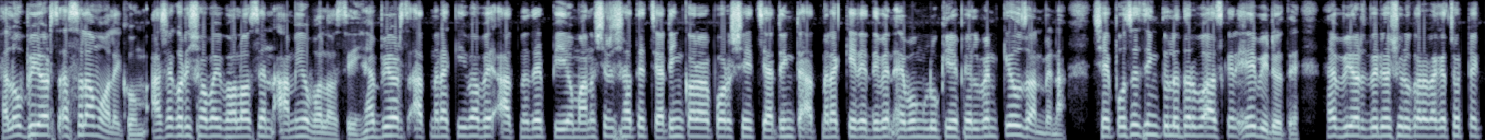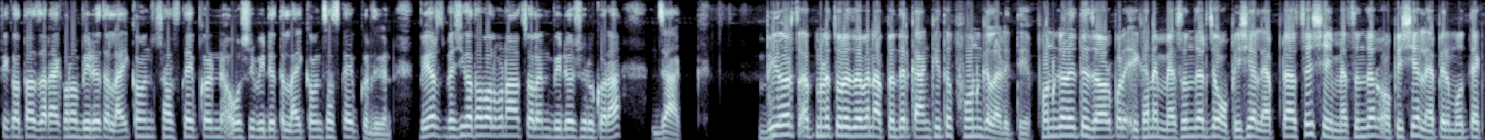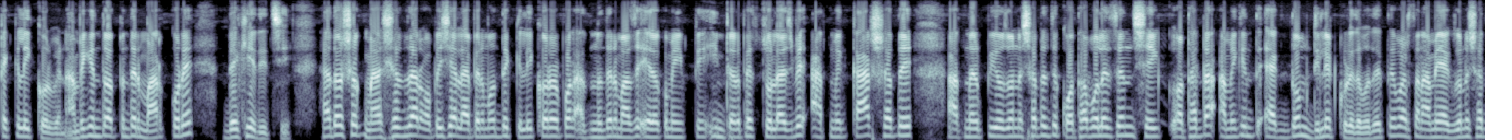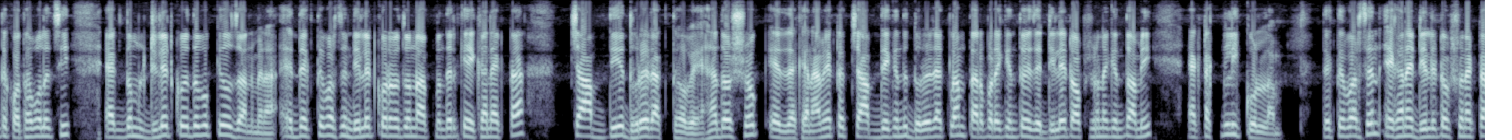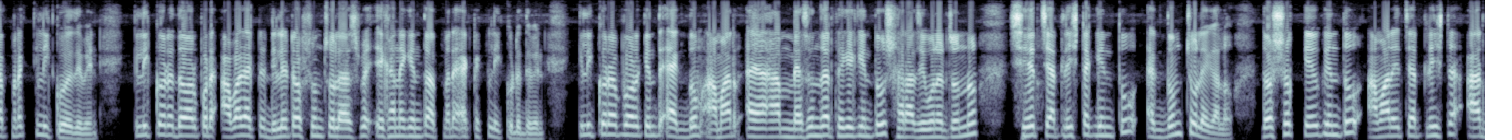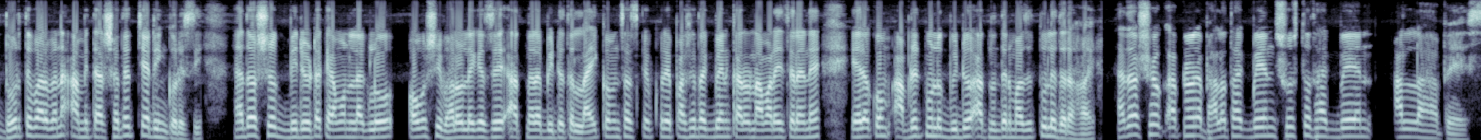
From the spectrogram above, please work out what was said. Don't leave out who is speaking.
Speaker 1: Hello viewers আসসালামু আলাইকুম। আশা করি সবাই ভালো আছেন, আমিও ভালো আছি। হ্যাঁ ভিউয়ার্স আপনারা কীভাবে আপনাদের প্রিয় মানুষের সাথে চ্যাটিং করার পর সেই চ্যাটিংটা আপনারা কেড়ে দিবেন এবং লুকিয়ে ফেলবেন কেউ জানবে না। সেই প্রসেসিং তুলে ধরবো আজকের এই ভিডিওতে। হ্যাঁ ভিউয়ার্স ভিডিও শুরু করার আগে ছোট্ট একটি কথা, যারা এখনও ভিডিওতে লাইক কমেন্ট সাবস্ক্রাইব করেন অবশ্যই ভিডিওতে লাইক কমেন্ট সাবস্ক্রাইব করে দিবেন। ভিউয়ার্স বেশি কথা বলব না, চলেন ভিডিও শুরু করা যাক। ভিউয়ার্স আপনারা চলে যাবেন আপনাদের কাঙ্ক্ষিত ফোন গ্যালারিতে ফোন গ্যালারিতে যাওয়ার পর এখানে মেসেঞ্জার যে অফিসিয়াল অ্যাপটা আছে, সেই মেসেঞ্জার অফিসিয়াল অ্যাপের মধ্যে একটা ক্লিক করবেন। আমি কিন্তু আপনাদের মার্ক করে দেখিয়ে দিচ্ছি। হ্যাঁ দর্শক মেসেঞ্জার অফিসিয়াল অ্যাপের মধ্যে ক্লিক করার পর আপনাদের মাঝে এরকম একটি ইন্টারফেস চলে আসবে। আপনি কার সাথে, আপনার প্রিয়জনের সাথে যে কথা বলেছেন, সেই কথাটা আমি কিন্তু একদম ডিলিট করে দেবো। দেখতে পাচ্ছেন আমি একজনের সাথে কথা বলেছি, একদম ডিলিট করে দেবো, কেউ জানবে না। দেখতে পাচ্ছেন ডিলিট করার জন্য আপনাদেরকে এখানে একটা চাপ দিয়ে ধরে রাখতে হবে। হ্যাঁ দর্শক, এই দেখেন, আমি একটা চাপ দিয়ে কিন্তু ধরে রাখলাম, তারপরে কিন্তু এই যে ডিলেট অপশনে কিন্তু আমি একটা ক্লিক করলাম। দেখতে পাচ্ছেন এখানে ডিলিট অপশন একটা আপনারা ক্লিক করে দেবেন। ক্লিক করে দেওয়ার পরে আবার একটা ডিলিট অপশন চলে আসবে। এখানে কিন্তু আপনারা একটা ক্লিক করে দেবেন। ক্লিক করার পর কিন্তু একদম আমার মেসেঞ্জার থেকে কিন্তু সারা জীবনের জন্য সে চ্যাট লিস্টটা কিন্তু একদম চলে গেল। দর্শক, কেউ কিন্তু আমার এই চ্যাট লিস্টটা আর ধরতে পারবে না। আমি তার সাথে চ্যাটিং করেছি। হ্যাঁ দর্শক, ভিডিওটা কেমন লাগল? অবশ্যই ভালো লেগেছে। আপনারা ভিডিওতে লাইক কমেন্ট সাবস্ক্রাইব করে পাশে থাকবেন। কারণ আমার এই চ্যানেলে এরকম আপডেটমূলক ভিডিও আপনাদের মাঝে তুলে ধরা হয়। হ্যাঁ দর্শক, আপনারা ভালো থাকবেন, সুস্থ থাকবেন আল্লাহ হাফেজ।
